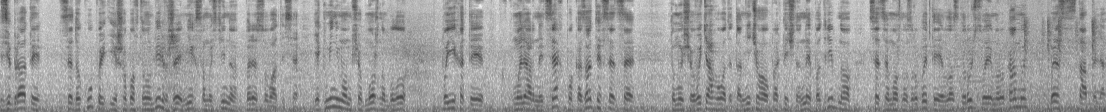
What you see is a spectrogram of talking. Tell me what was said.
зібрати все докупи і щоб автомобіль вже міг самостійно пересуватися. Як мінімум, щоб можна було поїхати в малярний цех, показати все це. тому що витягувати там нічого практично не потрібно. Все це можна зробити власноруч своїми руками без стапеля.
